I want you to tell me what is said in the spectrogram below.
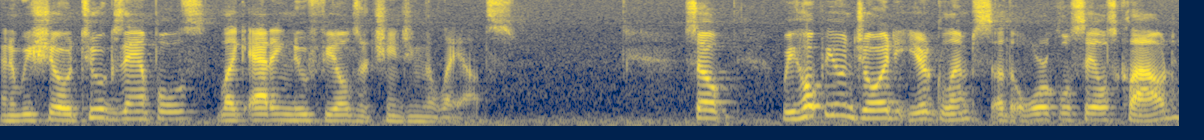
And we showed two examples like adding new fields or changing the layouts. So we hope you enjoyed your glimpse of the Oracle Sales Cloud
